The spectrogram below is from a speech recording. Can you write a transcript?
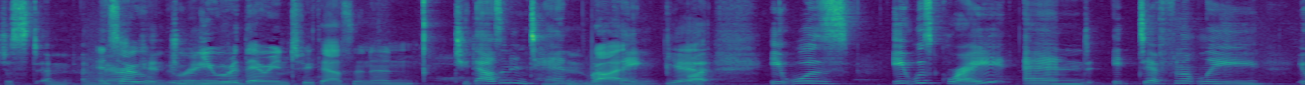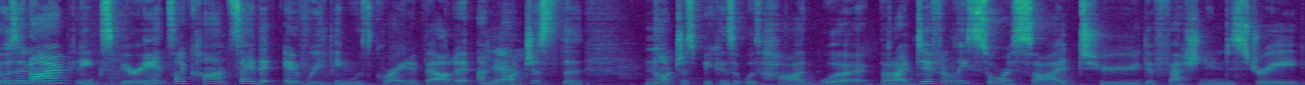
just am- And so American dream. you were there in 2000 and 2010, I think. yeah. But it was it was great, and it definitely it was an eye opening experience. I can't say that everything was great about it, and Yeah. not just the not just because it was hard work, but I definitely saw a side to the fashion industry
